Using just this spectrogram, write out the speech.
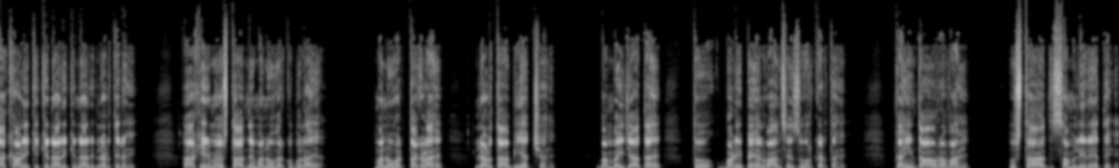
अखाड़े के किनारे किनारे लड़ते रहे। आखिर में उस्ताद ने मनोहर को बुलाया। मनोहर तगड़ा है, लड़ता भी अच्छा है। बंबई जाता है तो बड़े पहलवान से ज़ोर करता है। कहीं दाव रवा है, उस्ताद संभले रहते हैं।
